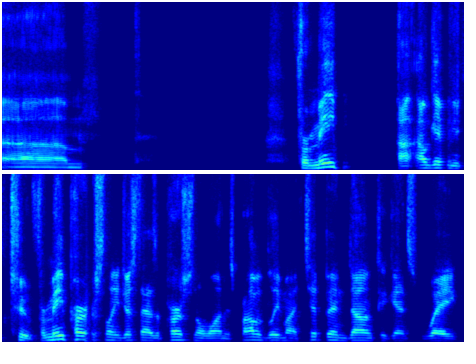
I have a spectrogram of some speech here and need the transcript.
Um, for me, I'll give you two. For me personally, just as a personal one, is probably my tip in dunk against Wake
